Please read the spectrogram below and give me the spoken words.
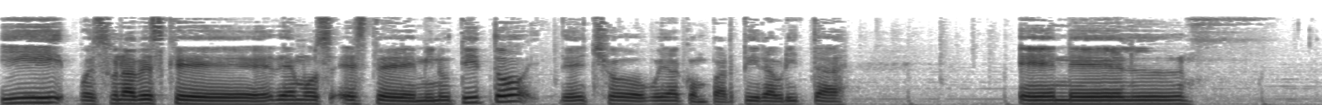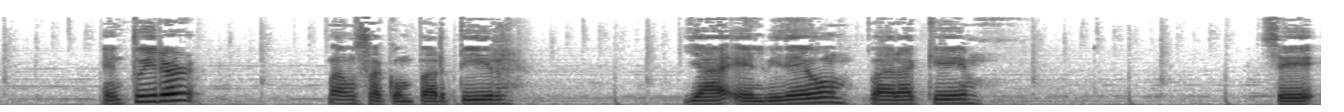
Y pues una vez que demos este minutito, de hecho voy a compartir ahorita en el en Twitter. Vamos a compartir ya el video para que se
